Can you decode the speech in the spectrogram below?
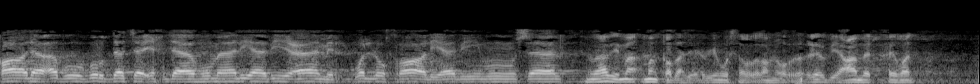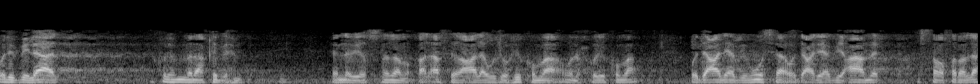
قال أبو بردة إحداهما لأبي عامر والأخرى لأبي موسى. هذه منقبة لأبي موسى رضي الله عنه لأبي عامر أيضا ولبلال كلهم من مناقبهم. النبي صلى الله عليه وسلم قال أفرغ على وجوهكما ونحوركما ودعا لأبي موسى ودعا لأبي عامر استغفر له.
